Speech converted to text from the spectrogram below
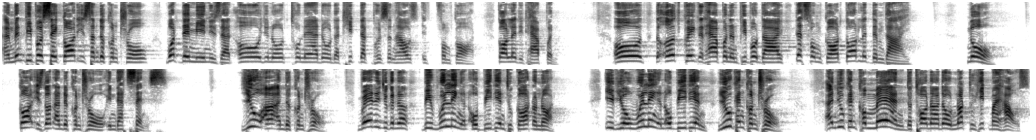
And when people say God is under control, what they mean is that, oh, you know, tornado that hit that person's house is from God. God let it happen. Oh, the earthquake that happened and people die, that's from God. God let them die. No, God is not under control in that sense. You are under control. Whether you're going to be willing and obedient to God or not. If you're willing and obedient, you can control. And you can command the tornado not to hit my house.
